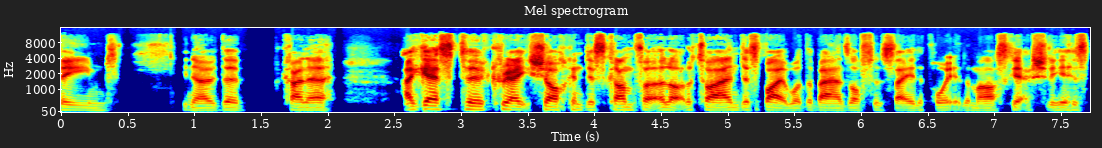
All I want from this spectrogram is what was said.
themed. You know, the kind of, I guess, to create shock and discomfort a lot of the time, despite what the bands often say the point of the mask actually is.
